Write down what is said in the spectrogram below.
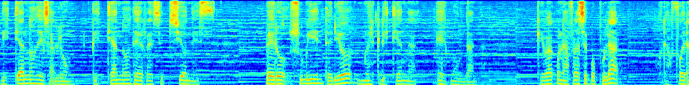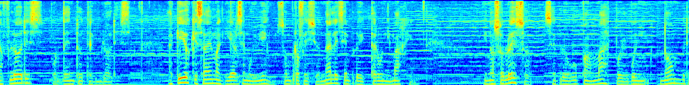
cristianos de salón, cristianos de recepciones, pero su vida interior no es cristiana, es mundana, que va con la frase popular, por afuera flores, por dentro temblores. Aquellos que saben maquillarse muy bien, son profesionales en proyectar una imagen, y no solo eso, se preocupan más por el buen nombre,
